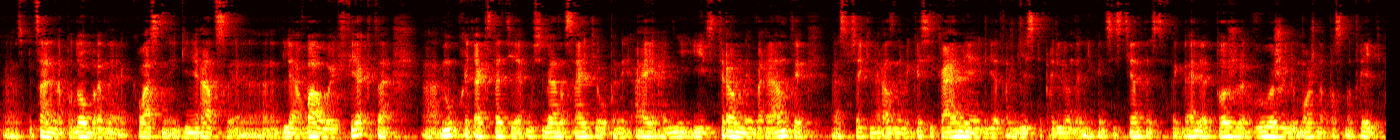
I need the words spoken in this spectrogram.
э, специально подобранные классные генерации э, для вау-эффекта. Ну, хотя, кстати, у себя на сайте OpenAI они и стрёмные варианты с всякими разными косяками, где там есть определенная неконсистентность и так далее, тоже выложили, можно посмотреть.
